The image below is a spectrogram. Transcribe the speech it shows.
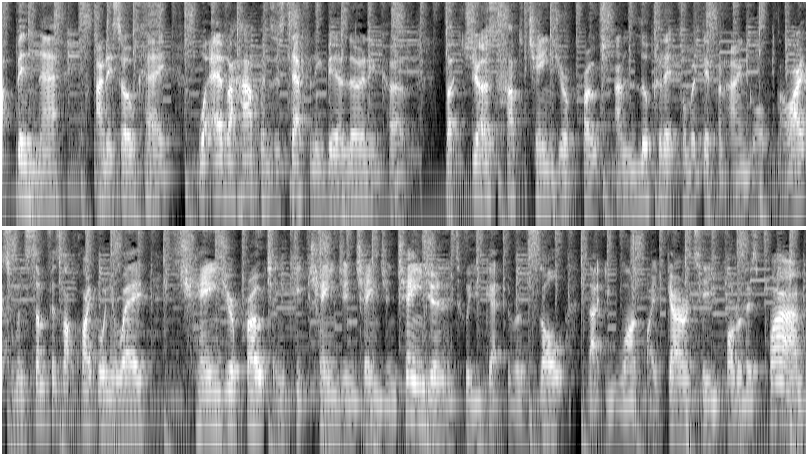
I've been there, and it's okay. Whatever happens, it's definitely be a learning curve but just have to change your approach and look at it from a different angle. All right. So when something's not quite going your way, change your approach and keep changing, changing, changing until you get the result that you want. I guarantee follow this plan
